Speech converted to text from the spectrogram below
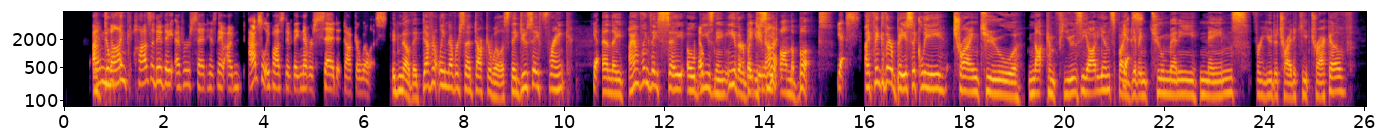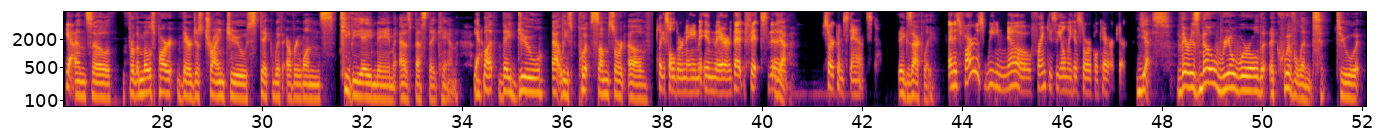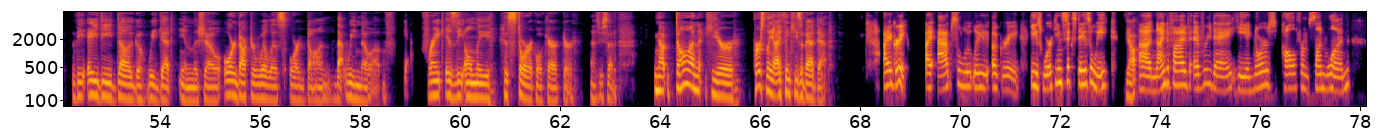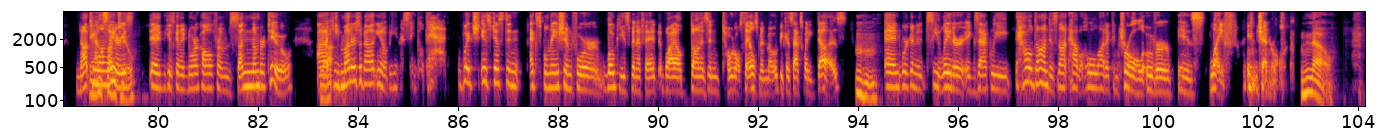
I I'm don't not think- positive they ever said his name. I'm absolutely positive they never said Dr. Willis. No, they definitely never said Dr. Willis. They do say Frank. Yep. And they I don't think they say OB's name either, but They you see not. it on the books. Yes. I think they're basically trying to not confuse the audience by Yes. giving too many names for you to try to keep track of. Yeah. And so, for the most part, they're just trying to stick with everyone's TVA name as best they can. Yeah. But they do at least put some sort of. Placeholder name in there that fits the yeah, circumstance. exactly. And as far as we know, Frank is the only historical character. Yes. There is no real world equivalent to the AD Doug we get in the show, or Dr. Willis or Don that we know of. Yeah. Frank is the only historical character, as you said. Now, Don here, personally, I think he's a bad dad. I agree. I absolutely agree. He's working six days a week, Yeah. uh, nine to five every day. He ignores call from son one. Not too And long later, two. he's uh, he's going to ignore a call from son number two. Uh, Yeah. He mutters about you know being a single dad, which is just an explanation for Loki's benefit, while Don is in total salesman mode because that's what he does. hmm And we're going to see later exactly how Don does not have a whole lot of control over his life in general. No.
